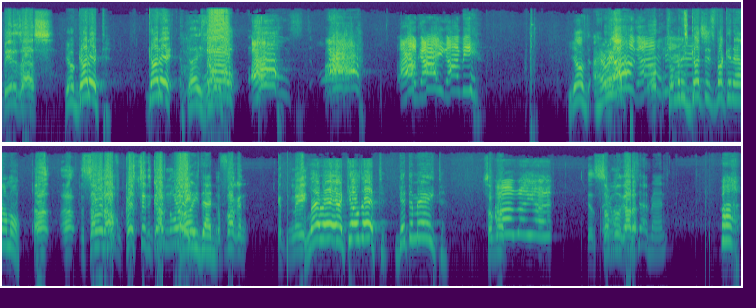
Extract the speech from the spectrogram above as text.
Beat his ass. Yo, got it. Got it. Guys, No! Ah! Ah! Oh, God, he got me. Yo, hurry up. Oh, God. Somebody gut this fucking animal. Uh, uh, someone help Christian got in the way. Oh, he's dead. The fucking, get the meat. Larry, I killed it. Get the meat. Someone, Oh, my God. someone got was it. that, man. Ah,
